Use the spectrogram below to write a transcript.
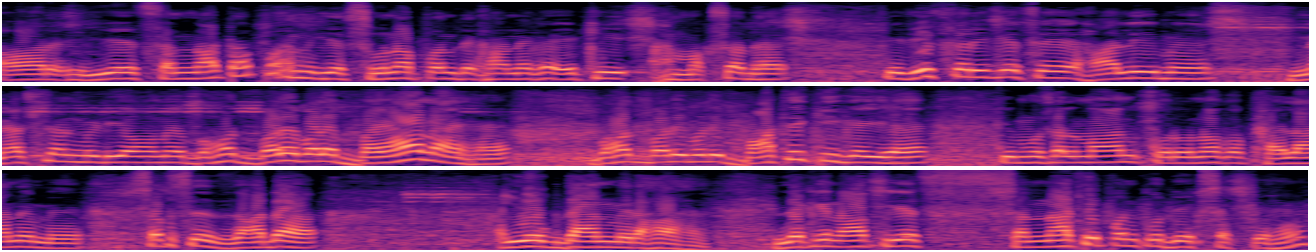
और ये सन्नाटापन, ये सोनापन दिखाने का एक ही मकसद है कि जिस तरीके से हाल ही में नेशनल मीडियाओं में बहुत बड़े बड़े बयान आए हैं, बहुत बड़ी बड़ी बातें की गई है कि मुसलमान कोरोना को फैलाने में सबसे ज़्यादा योगदान में रहा है। लेकिन आप ये सन्नाटेपन को देख सकते हैं,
